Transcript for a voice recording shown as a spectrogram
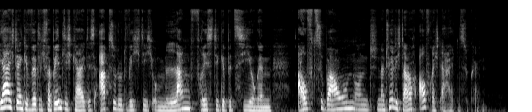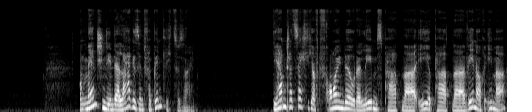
Ja, ich denke wirklich, Verbindlichkeit ist absolut wichtig, um langfristige Beziehungen aufzubauen und natürlich dann auch aufrechterhalten zu können. Und Menschen, die in der Lage sind, verbindlich zu sein, die haben tatsächlich oft Freunde oder Lebenspartner, Ehepartner, wen auch immer,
